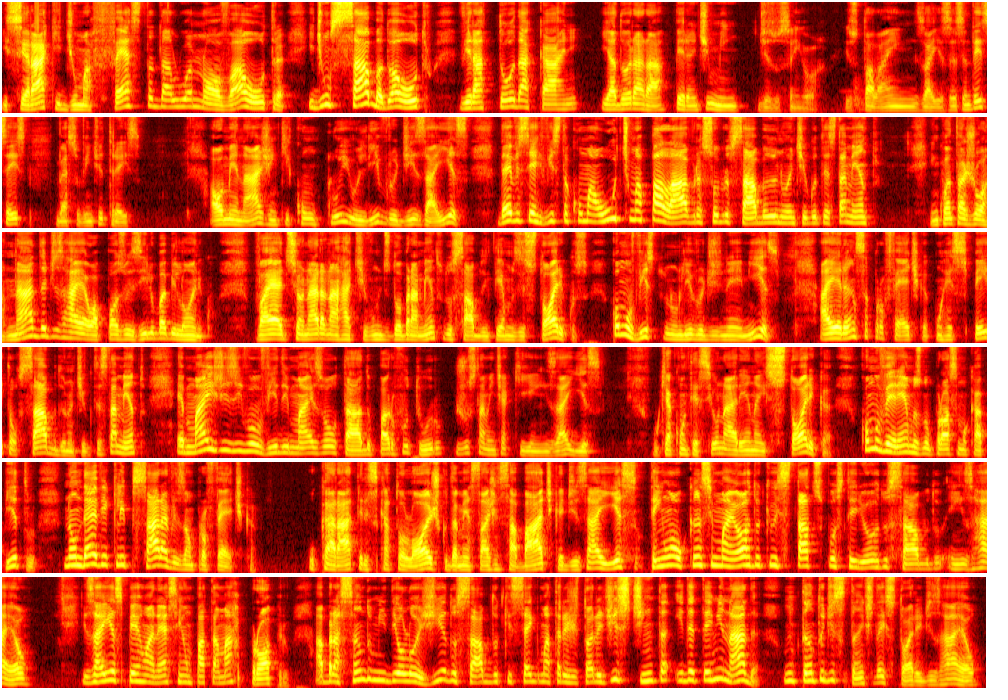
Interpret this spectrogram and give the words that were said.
E será que de uma festa da lua nova a outra e de um sábado a outro virá toda a carne e adorará perante mim, diz o Senhor. Isso está lá em Isaías 66, verso 23. A homenagem que conclui o livro de Isaías deve ser vista como a última palavra sobre o sábado no Antigo Testamento. Enquanto a jornada de Israel após o exílio babilônico vai adicionar à narrativa um desdobramento do sábado em termos históricos, como visto no livro de Neemias, a herança profética com respeito ao sábado no Antigo Testamento é mais desenvolvido e mais voltado para o futuro, justamente aqui em Isaías. O que aconteceu na arena histórica, como veremos no próximo capítulo, não deve eclipsar a visão profética. O caráter escatológico da mensagem sabática de Isaías tem um alcance maior do que o status posterior do sábado em Israel. Isaías permanece em um patamar próprio, abraçando uma ideologia do sábado que segue uma trajetória distinta e determinada, um tanto distante da história de Israel.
